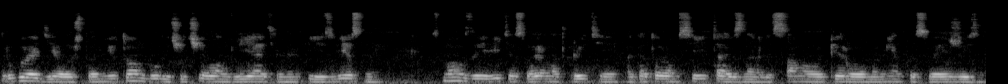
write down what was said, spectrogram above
Другое дело, что Ньютон, будучи челом влиятельным и известным, смог заявить о своем открытии, о котором все и так знали с самого первого момента своей жизни,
